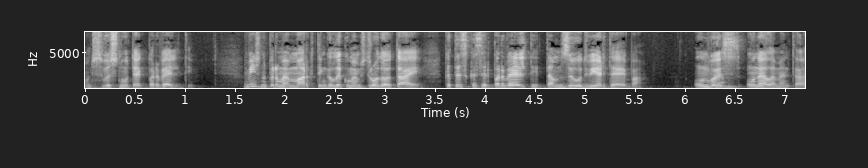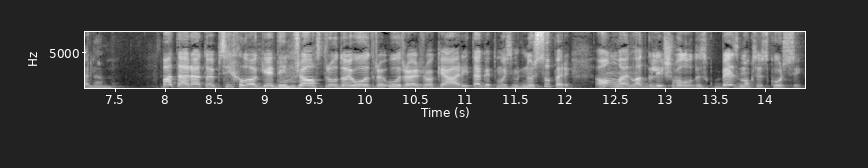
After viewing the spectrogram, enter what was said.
un tas viss notiek par velti. Viens no pirmajiem mārketinga likumiem strādāja tā, ka tas, kas ir par velti, tam zūd vērtība un, vis, un elementāri. Da. Patērētāju psiholoģija, diemžēl, strūdoja otra, otraižok, jā, arī tagad mums ir nu, super. Online latviešu valodas bezmaksas kursi.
